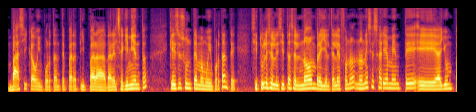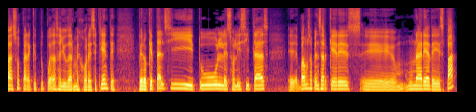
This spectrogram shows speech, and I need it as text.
básica o importante para ti para dar el seguimiento, que eso es un tema muy importante. Si tú le solicitas el nombre y el teléfono, no necesariamente eh, hay un paso para que tú puedas ayudar mejor a ese cliente. Pero ¿qué tal si tú le solicitas, eh, vamos a pensar que eres eh, un área de spa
